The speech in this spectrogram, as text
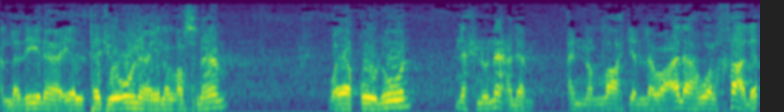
الذين يلتجئون إلى الأصنام ويقولون نحن نعلم أن الله جل وعلا هو الخالق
